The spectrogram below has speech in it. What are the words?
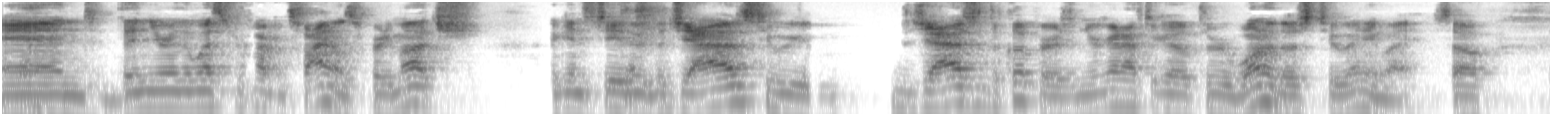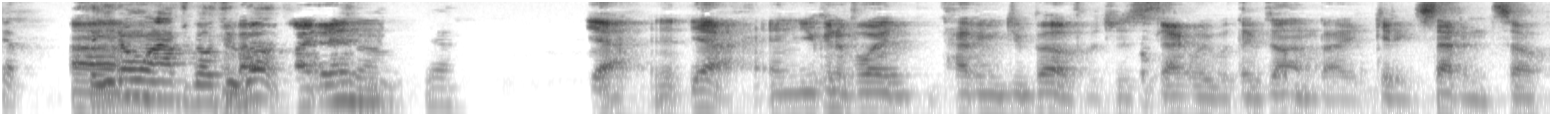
and then you're in the Western Conference Finals pretty much against either the Jazz, who the Jazz or the Clippers, and you're going to have to go through one of those two anyway. So, Yep. But you don't um, want to have to go through both. by then- So, yeah. yeah, and- yeah, and you can avoid having to do both, which is exactly what they've done by getting seven. So,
